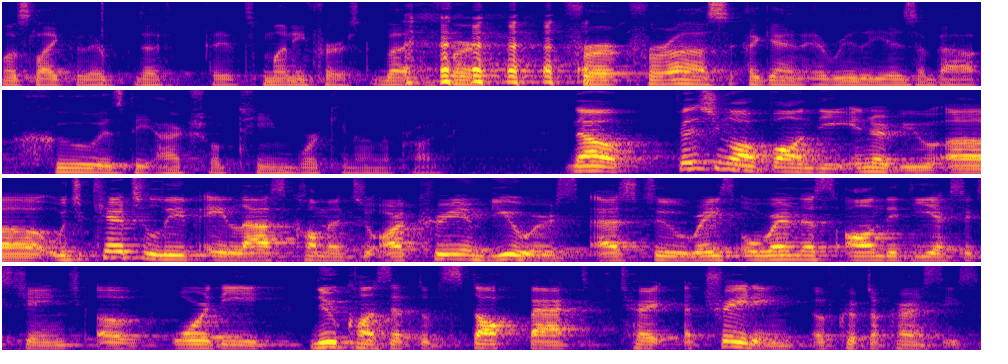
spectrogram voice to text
most likely they're, they're, it's money first. But for, for, for us, again, it really is about who is the actual team working on the project. Now, finishing off on the interview, uh, would you care to leave a last comment to our Korean viewers as to raise awareness on the DX exchange of or the new concept of stock-backed tra trading of cryptocurrencies?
